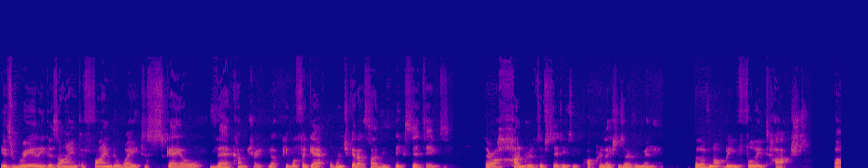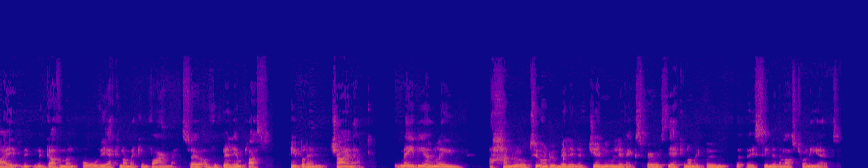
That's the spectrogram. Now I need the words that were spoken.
is really designed to find a way to scale their country. Look, people forget that once you get outside these big cities, there are hundreds of cities with populations over a million that have not been fully touched by the, the government or the economic environment. So, of the billion plus people in China, maybe only 100 or 200 million have genuinely experienced the economic boom that they've seen in the last 20 years.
